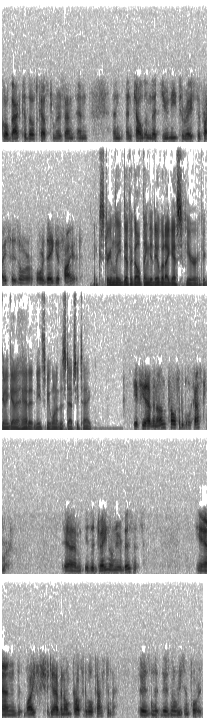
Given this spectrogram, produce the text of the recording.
go back to those customers and and and, and tell them that you need to raise the prices or or they get fired. Extremely difficult thing to do but i guess if you're if you're going to get ahead it needs to be one of the steps you take. If you have an unprofitable customer um, is a drain on your business. And why should you have an unprofitable customer? There's no, there's no reason for it.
